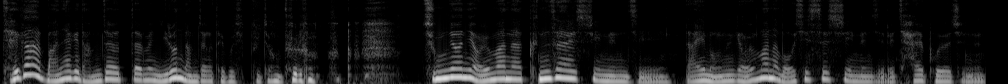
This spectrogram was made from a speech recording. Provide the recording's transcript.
제가 만약에 남자였다면 이런 남자가 되고 싶을 정도로 중년이 얼마나 근사할 수 있는지 나이 먹는 게 얼마나 멋있을 수 있는지를 잘 보여주는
